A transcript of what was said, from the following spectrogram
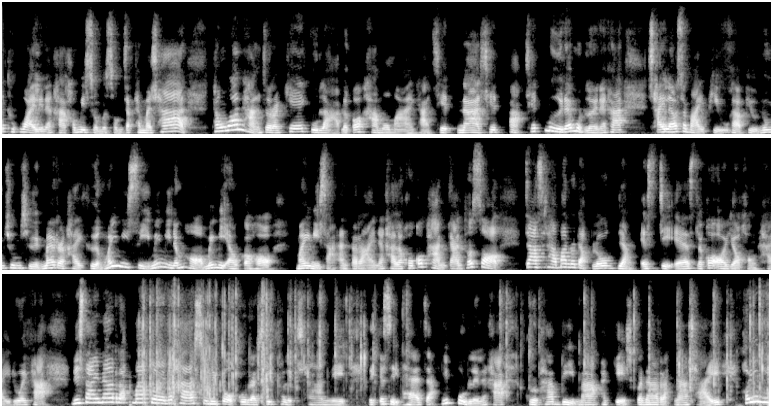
ศทุกวัยเลยนะคะ เขามีส่วนผสมจากธรรมชาติ ทั้งว่านหางจระเข้กุหลาบ แล้วก็คาโมไมล์ค่ะ เช็ดหน้าเช็ดปากเช็ดมือได้หมดเลยนะคะ ใช้แล้วสบายผิวค่ะ ผิวนุ่มชุ่มชื้นไม่ระคายเคืองไม่มีสีไม่มีน้ำหอมไม่มีแอลกอฮอล์ไม่มีสารอันตรายนะคะ แล้วเขาก็ผ่านการทดสอบจากสถาบันระดับโลกอย่าง SGS แล้วก็ออยของไทยด้วยค่ะ ดีไซน์น่ารักรักมากเลยนะคะซูมิโกะกุราชิคอลเลกชันนี่ลิขสิทธิ์แท้จากญี่ปุ่นเลยนะคะ คุณภาพดีมากแพ็กเกจก็น่ารักน่าใช้เขายังมี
